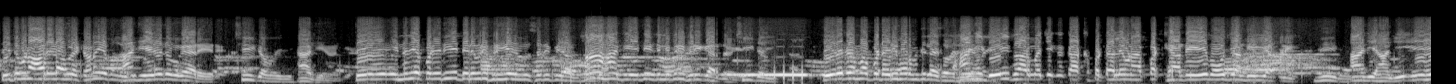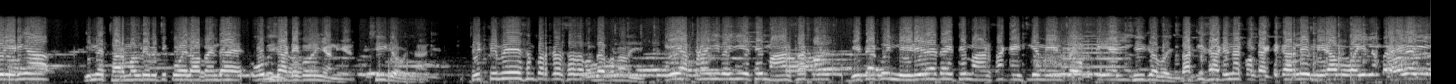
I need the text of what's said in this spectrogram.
ਤੇ ਇਹ ਤੋਂ ਆ ਜਿਹੜਾ ਹੋਇਆ ਨਾ ਇਹ ਬੰਦਾ ਹਾਂਜੀ ਇਹਦੇ ਤੋਂ ਬਗੈਰ ਇਹ। ਠੀਕ ਹੈ ਬਾਈ ਜੀ। ਹਾਂਜੀ ਹਾਂਜੀ। ਤੇ ਇਹਨਾਂ ਦੀ ਆਪਾਂ ਜਿਹੜੀ ਡਿਲੀਵਰੀ ਫ੍ਰੀ ਹੈ ਜਦੋਂ ਸਾਡੀ ਪੰਜਾਬ ਹਾਂ ਹਾਂਜੀ ਇਹਦੀ ਡਿਲੀਵਰੀ ਫ੍ਰੀ ਕਰ ਠੀਕ ਹੈ ਜੀ। ਤੇ ਇਹਦਾ ਕੰਮ ਆਪਾਂ ਡੈਰੀ ਫਾਰਮ 'ਚ ਲੈ ਸਕਦੇ ਹਾਂ ਹਾਂਜੀ ਡੇਅਰੀ ਫਾਰਮ 'ਚ ਇੱਕ ਕੱਖ ਪੱਟਾ ਲਿਆਉਣਾ ਪੱਠਿਆਂ ਤੇ ਇਹ ਬਹੁਤ ਜਾਂਦੀ ਹੈ ਜੀ ਆਪਣੀ। ਜੀ ਹਾਂਜੀ ਹਾਂਜੀ। ਇਹ ਰੇੜੀਆਂ ਜਿਵੇਂ ਥਰਮਲ ਦੇ ਵਿੱਚ ਕੋਇਲਾ ਪੈਂਦਾ ਹੈ ਉਹ ਵੀ ਸਾਡੇ ਕੋਲੋਂ ਹੀ ਜਾਂਦੀਆਂ ਠੀਕ ਹੈ ਬਾਈ ਜੀ। ਤੇ ਕਿਵੇਂ ਸੰਪਰਕ ਕਰ ਸਕਦਾ ਬੰਦਾ ਆਪਣਾ ਜੀ? ਇਹ ਆਪਣਾ ਜੀ ਬਾਈ ਜੀ ਇੱਥੇ ਮਾਨਸਾ ਕੋਲ ਜੇ ਤਾਂ ਕੋਈ ਨੇੜੇ ਦਾ ਤਾਂ ਇੱਥੇ ਮਾਨਸਾ ਕੈਂਚੀਆ ਮੇਨ ਚੌਕ ਤੇ ਹੈ ਜੀ। ਠੀਕ ਹੈ ਬਾਈ ਬਾਕੀ ਸਾਡੇ ਨਾਲ ਕੰਟੈਕਟ ਕਰ ਲੈ ਮੇਰਾ ਮੋਬਾਈਲ ਨੰਬਰ ਹੈਗਾ ਜੀ।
